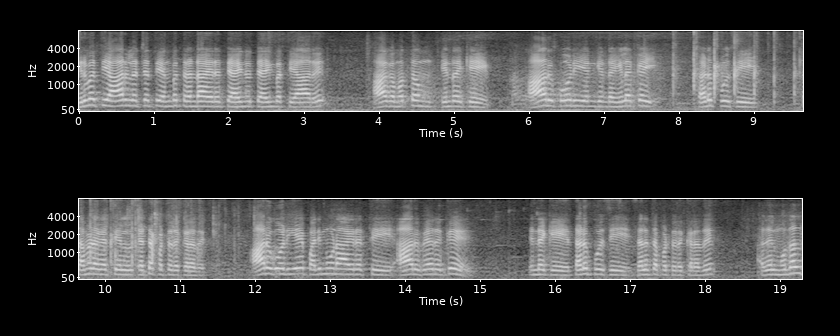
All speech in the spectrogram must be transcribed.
இருபத்தி ஆறு லட்சத்தி எண்பத்தி ரெண்டாயிரத்தி ஐநூற்றி ஐம்பத்தி ஆறு. ஆக மொத்தம் இன்றைக்கு ஆறு கோடி என்கின்ற இலக்கை தடுப்பூசி தமிழகத்தில் எட்டப்பட்டிருக்கிறது. ஆறு கோடியே பதிமூணாயிரத்தி ஆறு பேருக்கு இன்றைக்கு தடுப்பூசி செலுத்தப்பட்டிருக்கிறது. அதில் முதல்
